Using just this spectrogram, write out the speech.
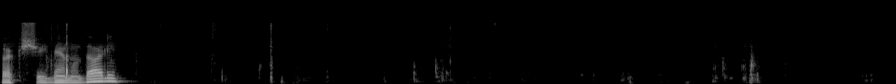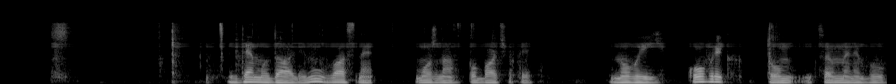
Так що йдемо далі. Йдемо далі. Ну, власне, можна побачити новий коврик. Це в мене був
